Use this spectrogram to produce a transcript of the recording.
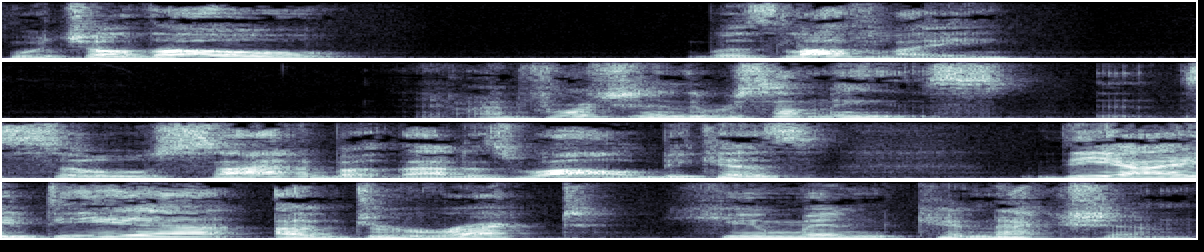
Which although was lovely, unfortunately, there was something so sad about that as well because the idea of direct human connection,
